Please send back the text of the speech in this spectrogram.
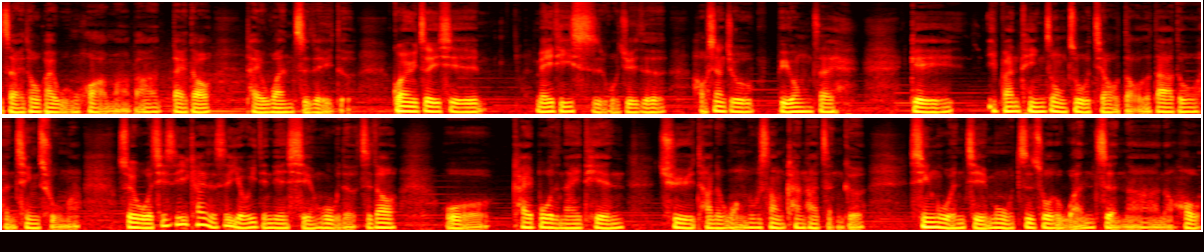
仔偷拍文化嘛，把它带到台湾之类的。关于这一些媒体史，我觉得好像就不用再给一般听众做教导了，大家都很清楚嘛。所以我其实一开始是有一点点嫌恶的，直到我开播的那一天。去他的网络上看他整个新闻节目制作的完整啊，然后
